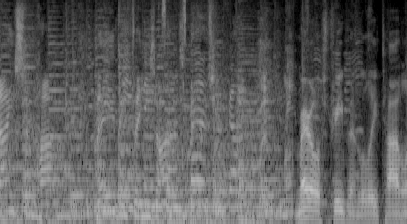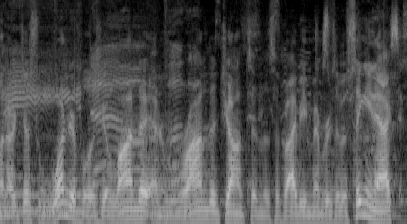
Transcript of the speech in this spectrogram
nice and hot. Maybe things aren't as bad as you thought. Meryl Streep and Lily Tomlin are just wonderful as Yolanda and Rhonda Johnson, the surviving members of a singing act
